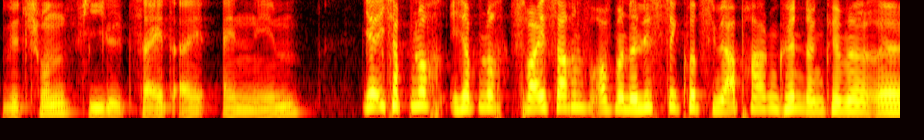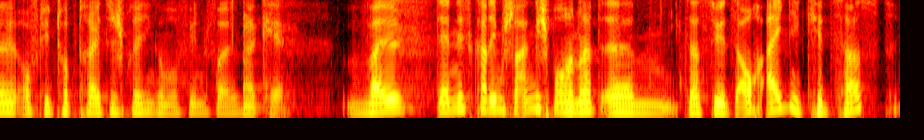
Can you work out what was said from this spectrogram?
wird schon viel Zeit ei- einnehmen. Ja, ich habe noch, ich hab noch zwei Sachen auf meiner Liste kurz, die wir abhaken können, dann können wir äh, auf die Top 3 zu sprechen kommen, auf jeden Fall. Okay. Weil Dennis gerade eben schon angesprochen hat, ähm, dass du jetzt auch eigene Kids hast.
